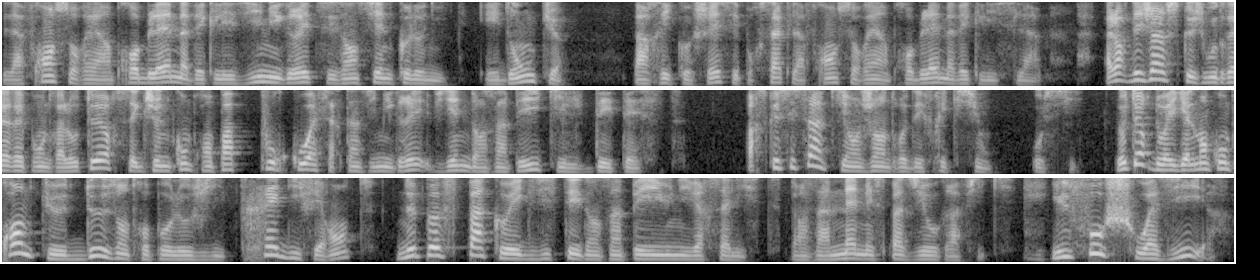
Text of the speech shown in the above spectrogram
la France aurait un problème avec les immigrés de ses anciennes colonies, et donc, par ricochet, c'est pour ça que la France aurait un problème avec l'islam. Alors déjà, ce que je voudrais répondre à l'auteur, c'est que je ne comprends pas pourquoi certains immigrés viennent dans un pays qu'ils détestent. Parce que c'est ça qui engendre des frictions aussi. L'auteur doit également comprendre que deux anthropologies très différentes ne peuvent pas coexister dans un pays universaliste, dans un même espace géographique. Il faut choisir.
